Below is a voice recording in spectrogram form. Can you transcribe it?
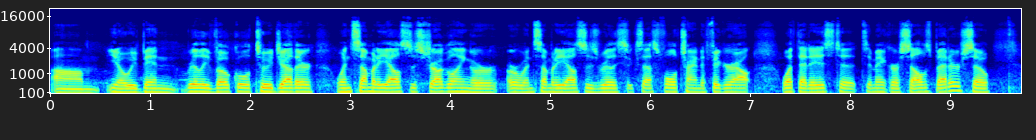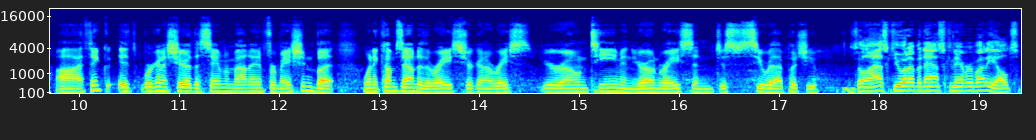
Um, you know, we've been really vocal to each other when somebody else is struggling or, or when somebody else is really successful, trying to figure out what that is to, to make ourselves better. So uh, I think it, we're going to share the same amount of information, but when it comes down to the race, you're going to race your own team and your own race and just see where that puts you. So I'll ask you what I've been asking everybody else.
